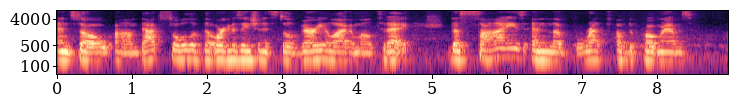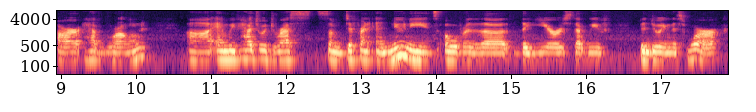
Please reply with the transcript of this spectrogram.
And so um, that soul of the organization is still very alive and well today. The size and the breadth of the programs are have grown, uh, and we've had to address some different and new needs over the the years that we've been doing this work.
